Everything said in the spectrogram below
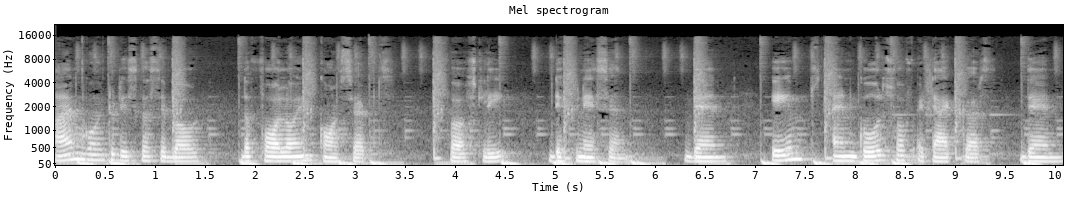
I am going to discuss about the following concepts. Firstly, definition, then aims and goals of attackers, then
